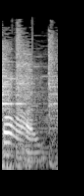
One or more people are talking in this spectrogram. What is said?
Bye.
